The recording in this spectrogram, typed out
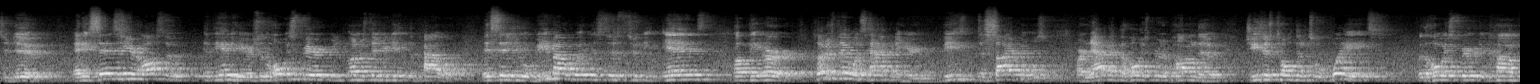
to do. And he says here also, at the end here, so the Holy Spirit, you understand you're getting the power. It says, You will be my witnesses to the ends of the earth. So understand what's happening here, these disciples are now having the Holy Spirit upon them. Jesus told them to wait for the Holy Spirit to come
